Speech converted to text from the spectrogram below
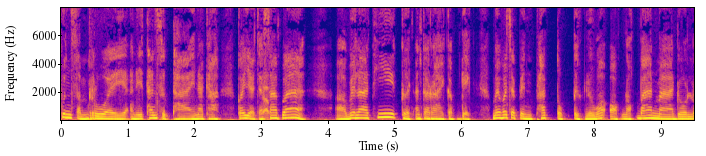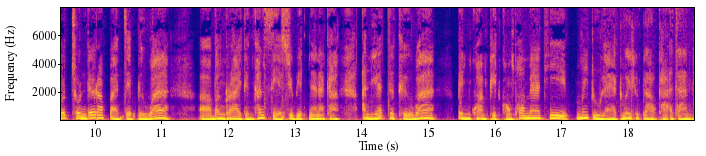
คุณสำรวยอันนี้ท่านสุดท้ายนะคะ ก็อยากจะครับทราบว่าเอ่อเวลาที่เกิดอันตรายกับเด็ก ไม่ว่าจะเป็นพลัดตกตึกหรือว่าออกนอกบ้านมาโดนรถชนได้รับบาดเจ็บหรือว่าเอ่อบางรายถึงขั้นเสียชีวิตเนี่ยนะคะ อันเนี้ยจะถือว่า เป็นความผิดของพ่อแม่ที่ไม่ดูแลด้วยหรือเปล่าคะอาจารย์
